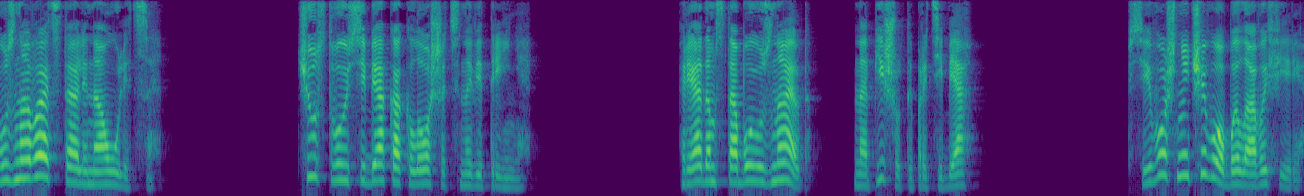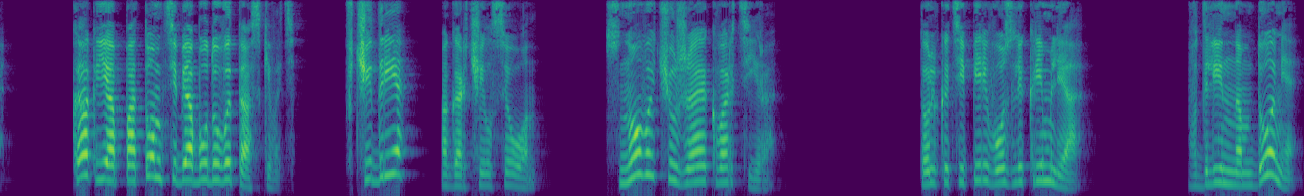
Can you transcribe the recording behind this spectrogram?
Узнавать стали на улице. Чувствую себя, как лошадь на витрине. Рядом с тобой узнают, напишут и про тебя. Всего ж ничего было в эфире. Как я потом тебя буду вытаскивать? В чедре? Огорчился он. Снова чужая квартира. Только теперь возле Кремля. В длинном доме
